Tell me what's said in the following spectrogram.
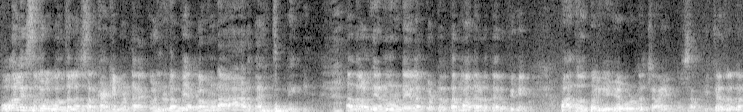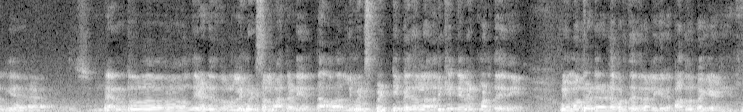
ಪೊಲೀಸ್ ಮೇಲೆ ಗೊತ್ತಲ್ಲ ಸರ್, ಕಾಕಿ ಬಟ್ಟೆ ಹಾಕೊಂಡು ಡಬ್ಬಿ ಹಾಕೊಂಡು ಓಡಾಡ್ತಾ ಇರ್ತೀನಿ. ಅದ್ರ ಒಂದು ಎರಡು ಮೂರು ಡೈಲಾಗ್ ಕೊಟ್ಟಿರ್ತಾ ಮಾತಾಡ್ತಾ ಇರ್ತೀನಿ. ಪಾತ್ರದ ಬಗ್ಗೆ ಹೇಳ್ಬಿಟ್ಟು ಚೆನ್ನಾಗಿತ್ತು ಸರ್. ಯಾಕಂದ್ರೆ ನನಗೆ ಡೈರೆಕ್ಟರ್ ಒಂದು ಹೇಳಿದ್ರು ಲಿಮಿಟ್ಸ್ ಅಲ್ಲಿ ಮಾತಾಡಿ ಅಂತ. ಅವ್ರ ಲಿಮಿಟ್ಸ್ ಬಿಟ್ಟು ಬೇರೆ ಅದಕ್ಕೆ ಡಿವೈಡ್ ಮಾಡ್ತಾ ಇದೀನಿ. ನೀವು ಮತ್ತೆ ಡೈರೆಕ್ಟ್ ಬರ್ತಾ ಇದ್ದೀರಾ ಅಲ್ಲಿಗೆ? ಪಾತ್ರದ ಬಗ್ಗೆ ಹೇಳಿ ಅಂತ.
